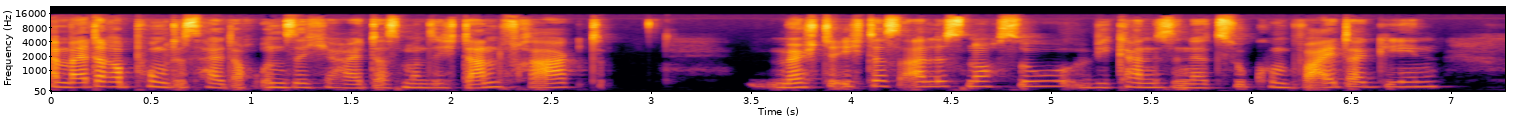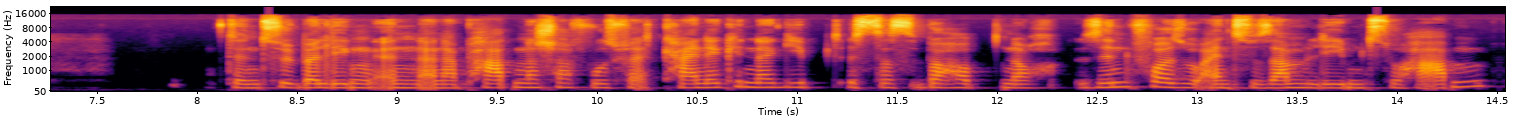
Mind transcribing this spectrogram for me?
Ein weiterer Punkt ist halt auch Unsicherheit, dass man sich dann fragt, möchte ich das alles noch so? Wie kann es in der Zukunft weitergehen? Denn zu überlegen, in einer Partnerschaft, wo es vielleicht keine Kinder gibt, ist das überhaupt noch sinnvoll, so ein Zusammenleben zu haben?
